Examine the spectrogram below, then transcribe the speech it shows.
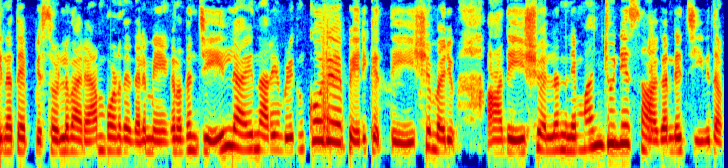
ഇന്നത്തെ എപ്പിസോഡിൽ വരാൻ പോണത്. എന്തായാലും മേഘനാഥൻ ജയിലിലായി എന്ന് അറിയുമ്പോഴേക്കും കുറേ പേർക്ക് ദേഷ്യം വരും. ആ ദേഷ്യം എല്ലാം തന്നെ മഞ്ജുവിന്റെ സാഗറിന്റെ ജീവിതം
